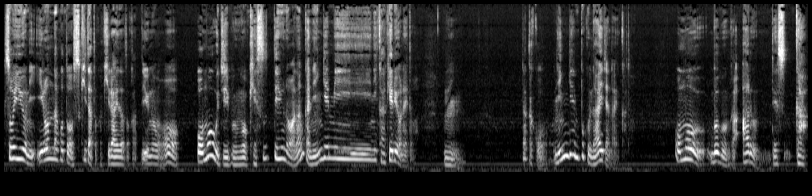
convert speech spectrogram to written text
そういうようにいろんなことを好きだとか嫌いだとかっていうのを思う自分を消すっていうのはなんか人間味に欠けるよねと。うん。なんかこう人間っぽくないじゃないかと思う部分があるんですが、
